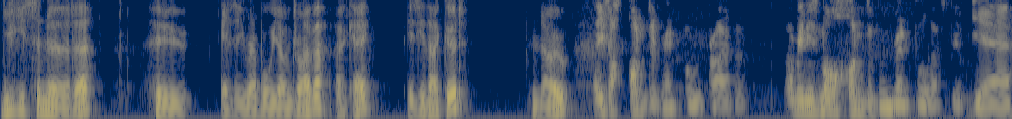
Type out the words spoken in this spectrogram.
Yuki Tsunoda, who is he a Red Bull young driver. Okay, is he that good? No. He's a Honda Red Bull driver. I mean, he's more Honda than Red Bull. Let's be honest. Yeah,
